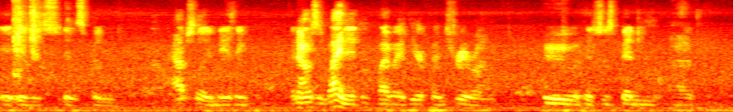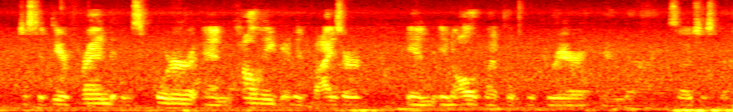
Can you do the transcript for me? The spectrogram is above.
It, it is, it's been absolutely amazing. And I was invited by my dear friend Sriram, who has just been uh, just a dear friend and supporter and colleague and advisor in, in all of my political career. And uh, so it's just uh,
